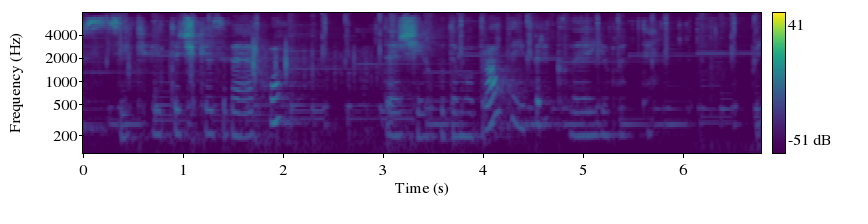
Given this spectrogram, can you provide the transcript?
Ось ці квіточки зверху. Теж їх будемо брати і приклеювати по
